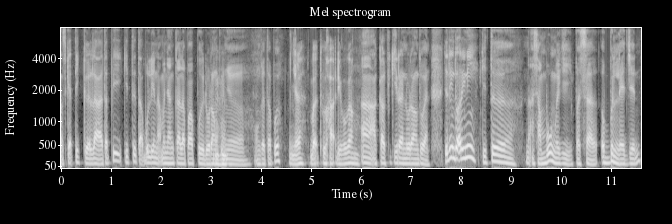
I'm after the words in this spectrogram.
skeptical lah. Tapi kita tak boleh nak menyangkal apa-apa orang mm-hmm. punya. Orang kata apa? Ya sebab tu hak dia orang. Ha, akal fikiran orang tu kan. Jadi untuk hari ni kita nak sambung lagi pasal urban legend.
